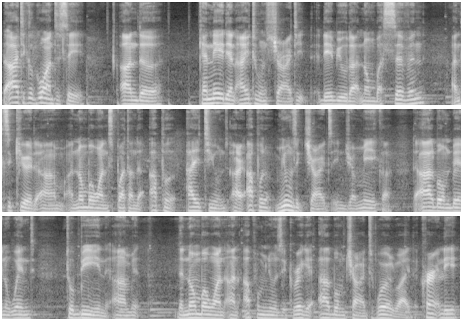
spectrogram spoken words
the article go on to say on the Canadian iTunes chart, it debuted at number 7 and secured um, a number one spot on the Apple iTunes or Apple Music charts in Jamaica. The album then went to being um, the number one on Apple Music reggae album charts worldwide, currently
